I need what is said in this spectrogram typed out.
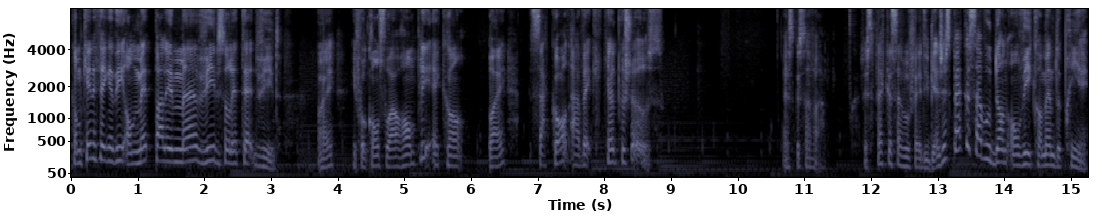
Comme Kenneth Hagin dit, on ne met pas les mains vides sur les têtes vides. Ouais? Il faut qu'on soit rempli et qu'on ouais, s'accorde avec quelque chose. Est-ce que ça va? J'espère que ça vous fait du bien. J'espère que ça vous donne envie quand même de prier.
